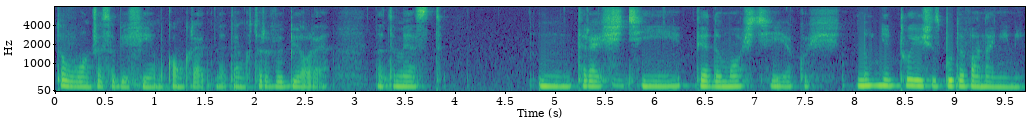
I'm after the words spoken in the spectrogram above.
to włączę sobie film konkretny, ten, który wybiorę. Natomiast mm, treści, wiadomości jakoś no, nie czuję się zbudowana nimi.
